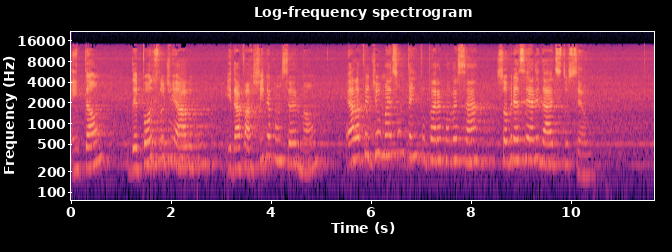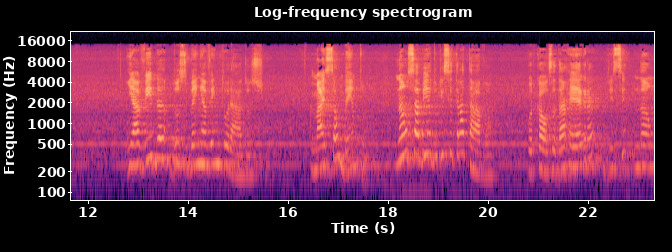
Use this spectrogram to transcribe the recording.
Então, depois do diálogo e da partida com seu irmão, ela pediu mais um tempo para conversar sobre as realidades do céu e a vida dos bem-aventurados. Mas São Bento não sabia do que se tratava. Por causa da regra, disse não.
